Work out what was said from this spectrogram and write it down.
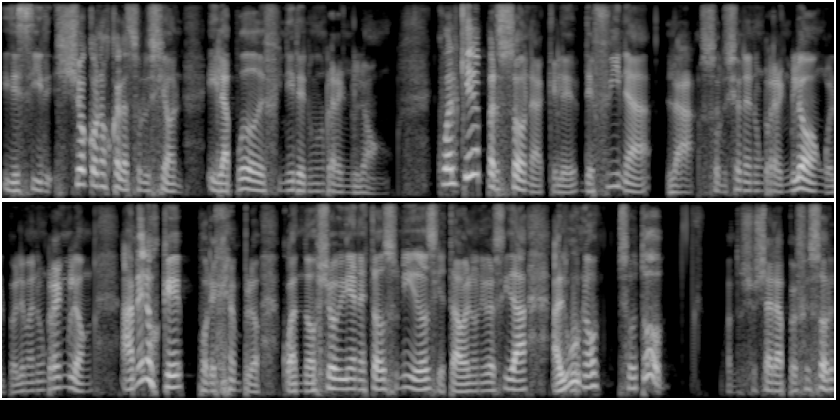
y decir yo conozco la solución y la puedo definir en un renglón. Cualquier persona que le defina la solución en un renglón o el problema en un renglón, a menos que, por ejemplo, cuando yo vivía en Estados Unidos y estaba en la universidad, algunos, sobre todo cuando yo ya era profesor,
